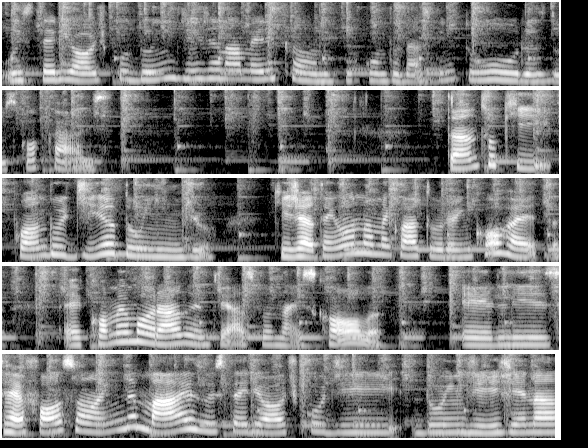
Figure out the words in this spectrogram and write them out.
o estereótipo do indígena americano por conta das pinturas, dos cocares. Tanto que quando o dia do índio que já tem uma nomenclatura incorreta, é comemorado, entre aspas, na escola, eles reforçam ainda mais o estereótipo de, do indígena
